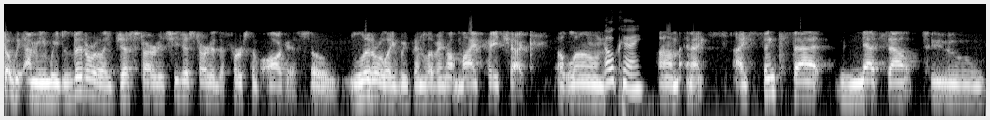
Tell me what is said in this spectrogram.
So we, I mean, we literally just started. She just started the first of August. So literally, we've been living on my paycheck alone. Okay. Um, and I, I think that nets out to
